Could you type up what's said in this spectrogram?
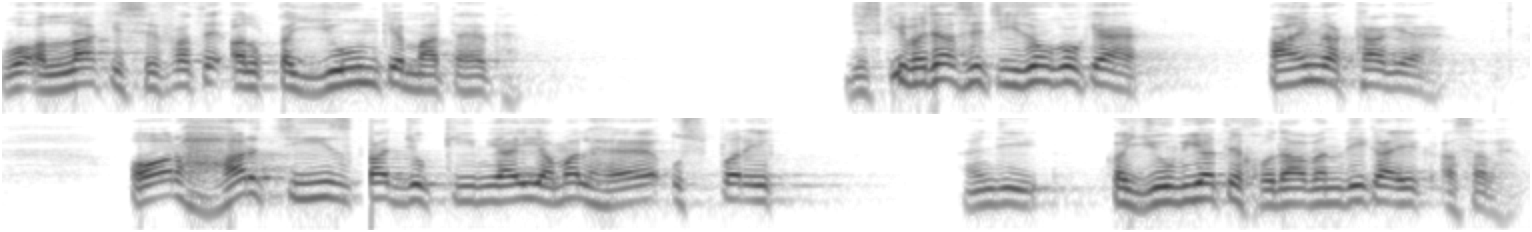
وہ اللہ کی صفت القیوم کے ماتحت ہیں۔ جس کی وجہ سے چیزوں کو کیا ہے؟ قائم رکھا گیا ہے۔ اور ہر چیز کا جو کیمیائی عمل ہے، اس پر ایک ہاں جی قیوبیت خدا بندی کا ایک اثر ہے۔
